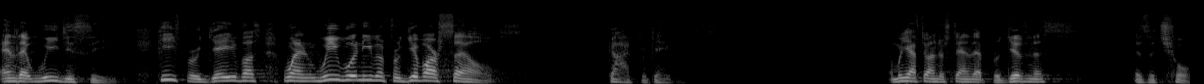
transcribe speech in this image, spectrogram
and that we deceived. He forgave us when we wouldn't even forgive ourselves. God forgave us. And we have to understand that forgiveness is a choice.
